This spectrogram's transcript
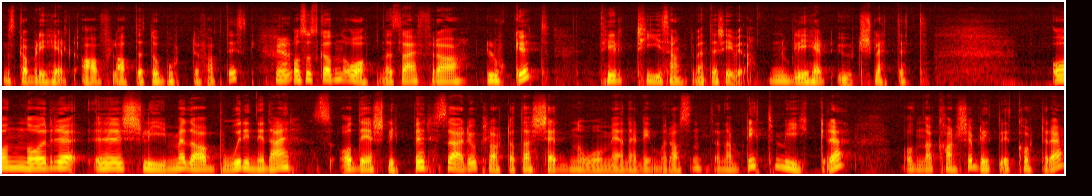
Den skal bli helt avflatet og borte, faktisk. Ja. Og så skal den åpne seg fra lukket til 10 cm vi Da. Den blir helt utslettet. Og når uh, slimet da bor inni der, og det slipper, så er det jo klart at det har skjedd noe med den livmorhalsen. Den har blitt mykere, og den har kanskje blitt litt kortere.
